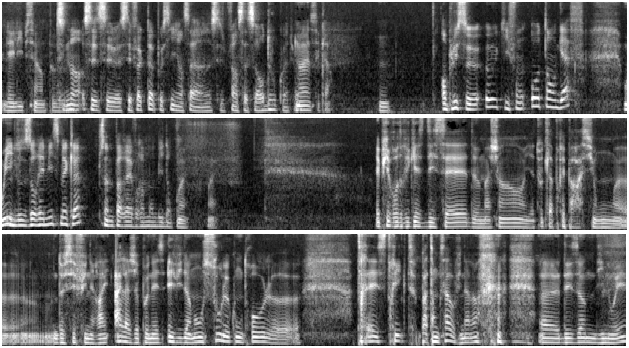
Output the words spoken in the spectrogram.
l'ellipse est un peu. C'est- Non, c'est- c'est c'est fucked up aussi, hein, ça. c'est- Enfin, ça sort d'où, quoi, tu vois. Ouais, c'est clair. En plus, euh, eux qui font autant gaffe, Oui, ils auraient mis ce mec-là, ça me paraît vraiment bidon. Et puis Rodriguez décède, machin, il y a toute la préparation euh, de ses funérailles à la japonaise, évidemment, sous le contrôle euh, très strict, pas tant que ça au final, hein, des hommes d'Inoue,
